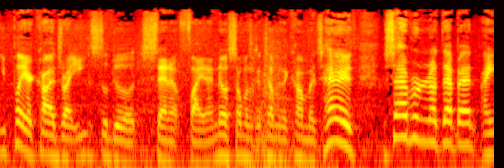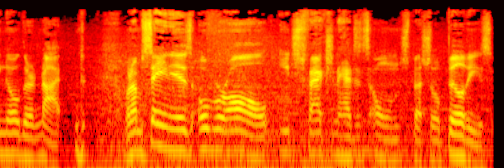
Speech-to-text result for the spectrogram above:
you play your cards right, you can still do a stand up fight. I know someone's gonna tell me in the comments, hey, the Cybran are not that bad. I know they're not. what I'm saying is, overall, each faction has its own special abilities.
